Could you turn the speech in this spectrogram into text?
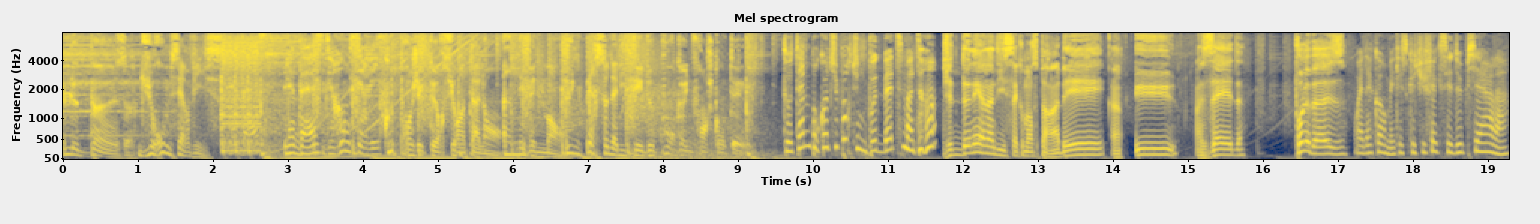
Le buzz du room service. Le buzz du room service. Coup de projecteur sur un talent, un événement, une personnalité de Bourgogne-Franche-Comté. Totem, pourquoi tu portes une peau de bête ce matin? Je vais te donner un indice. Ça commence par un B, un U, un Z. Pour le buzz. Ouais, d'accord, mais qu'est-ce que tu fais avec ces deux pierres là?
